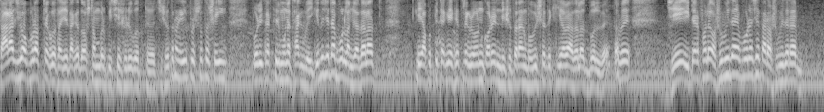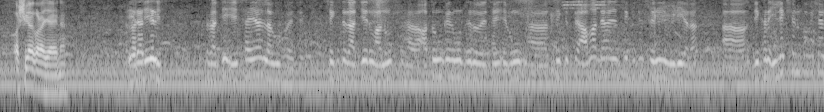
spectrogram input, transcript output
তার আজকে অপরাধটা কোথায়? যে তাকে দশ নম্বর পিছিয়ে শুরু করতে হচ্ছে। সুতরাং এই প্রশ্ন তো সেই পরীক্ষার্থীর মনে থাকবেই। কিন্তু যেটা বললাম, যে আদালত এই আপত্তিটাকে এক্ষেত্রে গ্রহণ করেননি, সুতরাং ভবিষ্যতে কী হবে আদালত বলবে। তবে যে এটার ফলে অসুবিধায় পড়েছে, তার অসুবিধাটা অস্বীকার করা যায় না। রাজ্যে এসআইআর লাগু হয়েছে। সেক্ষেত্রে রাজ্যের মানুষ আতঙ্কের মধ্যে রয়েছে এবং সেক্ষেত্রে আবার দেখা যাচ্ছে কিছু শ্রেণির মিডিয়ারা যেখানে ইলেকশন কমিশন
